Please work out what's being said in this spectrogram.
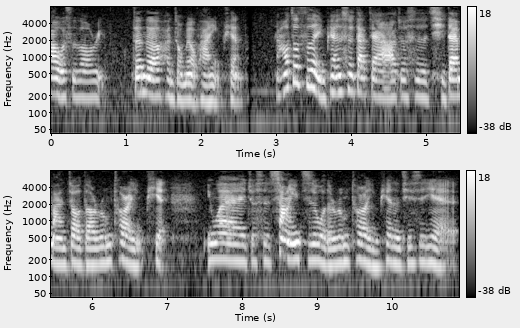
家好，我是 Lori，真的很久没有拍影片，然后这次的影片是大家就是期待蛮久的 room tour 影片，因为就是上一支我的 room tour 影片呢，其实也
